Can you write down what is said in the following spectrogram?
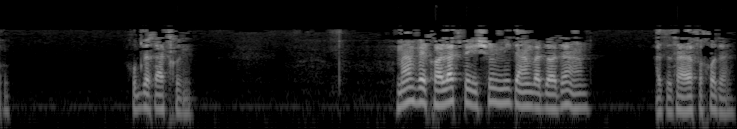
خب خوب دقت کنید. من وکالت به ایشون میدم و دادم از طرف خودم.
